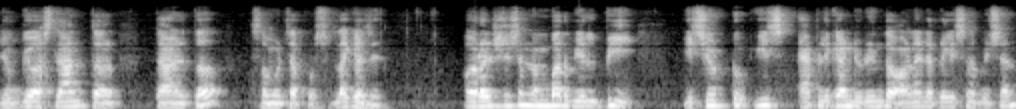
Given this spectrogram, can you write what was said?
योग्य असल्यानंतर त्या अर्थ समोरच्या प्रोसेसला घेऊन जाईल. Registration number will be issued to each applicant during the online application submission.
